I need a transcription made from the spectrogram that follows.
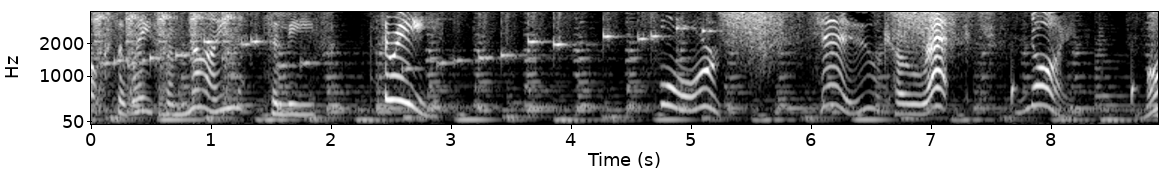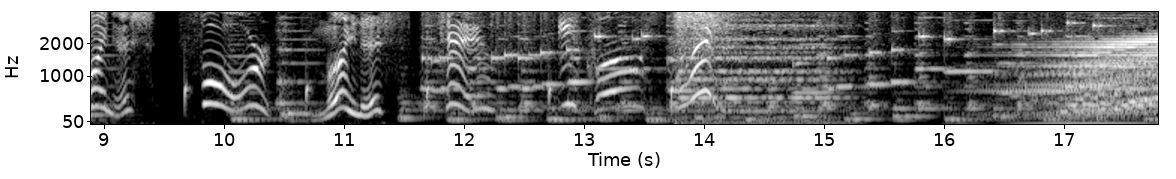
blocks away from nine to leave three. Four, two, Correct! nine, minus four, minus two, equals three. three.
